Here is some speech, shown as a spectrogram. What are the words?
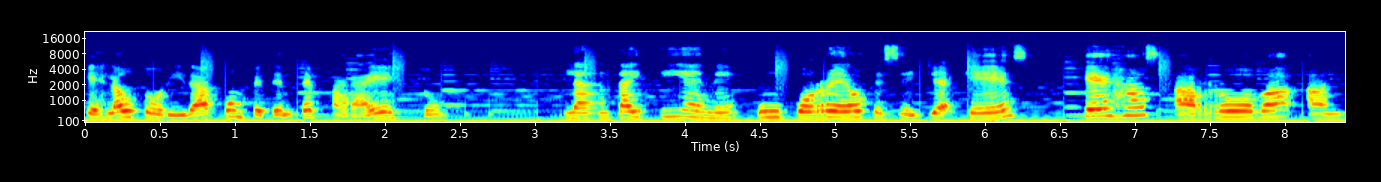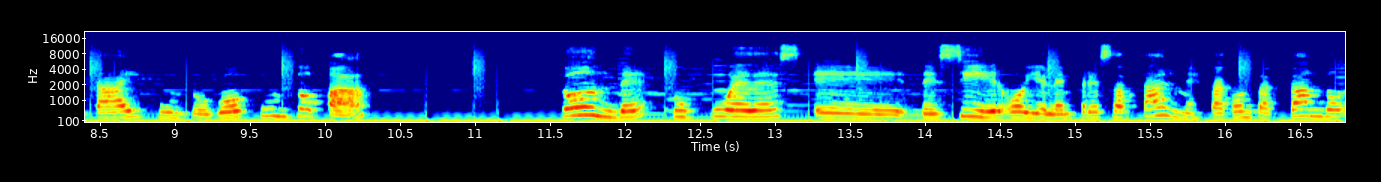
que es la autoridad competente para esto, la tiene un correo que es quejas.antai.gov.pa donde tú puedes eh, decir, oye, la empresa tal me está contactando,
